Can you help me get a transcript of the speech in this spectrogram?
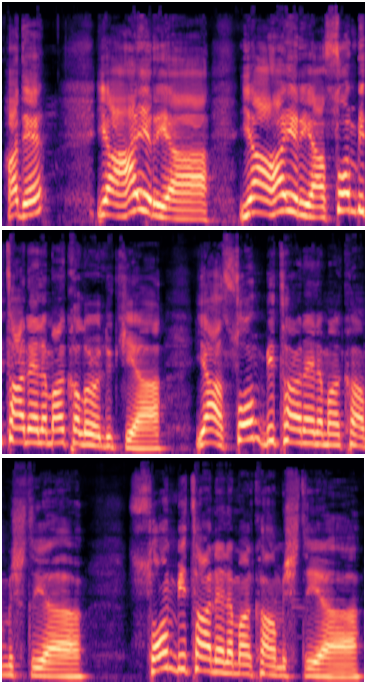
Hadi. Ya hayır ya. Ya hayır ya. Son bir tane eleman kala öldük ya. Ya son bir tane eleman kalmıştı ya. Son bir tane eleman kalmıştı ya.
